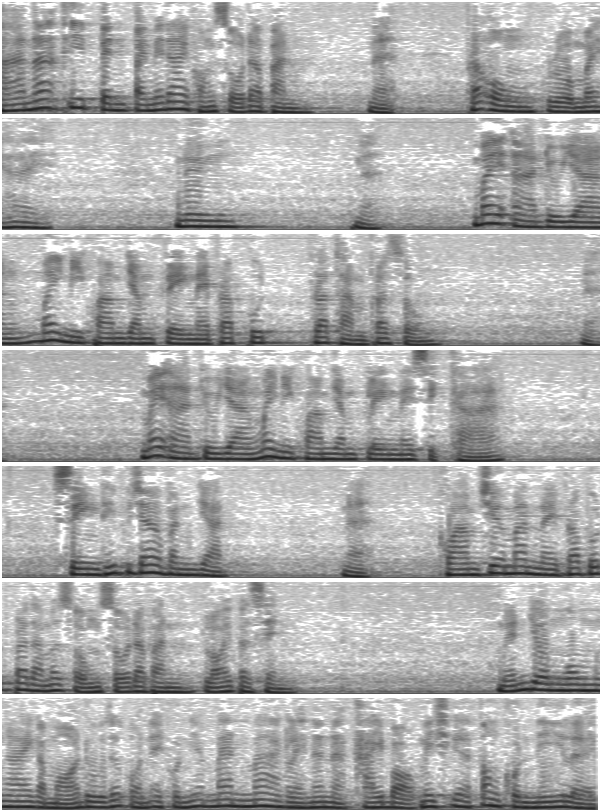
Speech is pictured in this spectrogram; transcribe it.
ฐานะที่เป็นไปไม่ได้ของโสดาบันนะพระองค์รวมไว้ให้หนึ่งนะไม่อาจอยู่อย่างไม่มีความยำเกรงในพระพุทธ พระธรรมพระสงฆ์นะ ไม่อาจอยู่อย่างไม่มีความยำเกรงในสิกขา สิ่งที่พระเจ้าบัญญัตินะความเชื่อมั่นในพระพุทธพระธรรมพระสงฆ์โสดาบันร้อยเปอร์เซ็นเหมือนโยมงมงายกับหมอดูสักคนไอ้คนนี้แม่นมากเลยนั่นน่ะ ใครบอกไม่เชื่อต้องคนนี้เลย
